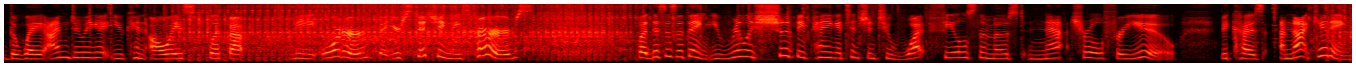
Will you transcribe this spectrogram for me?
the way I'm doing it. You can always flip up the order that you're stitching these curves but this is the thing, you really should be paying attention to what feels the most natural for you. Because I'm not kidding,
